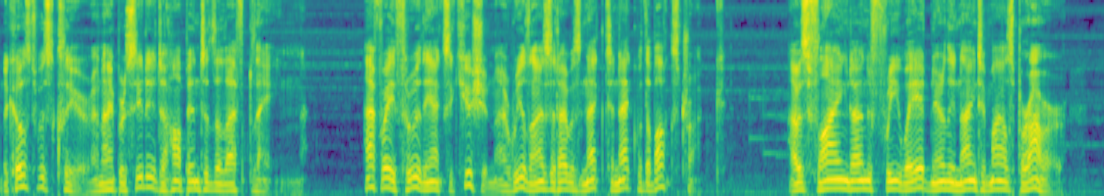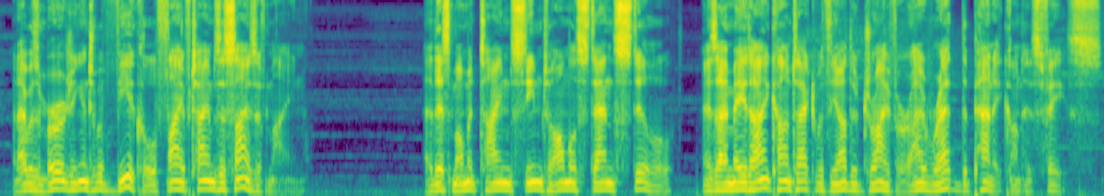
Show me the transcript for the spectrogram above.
The coast was clear, and I proceeded to hop into the left lane. Halfway through the execution, I realized that I was neck to neck with a box truck. I was flying down the freeway at nearly 90 miles per hour, and I was merging into a vehicle five times the size of mine. At this moment, time seemed to almost stand still. As I made eye contact with the other driver, I read the panic on his face.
